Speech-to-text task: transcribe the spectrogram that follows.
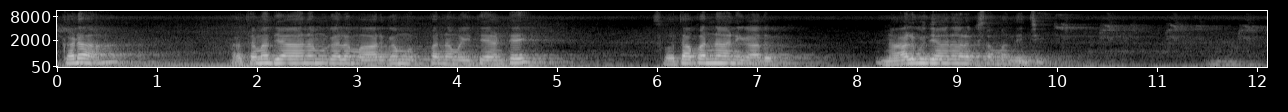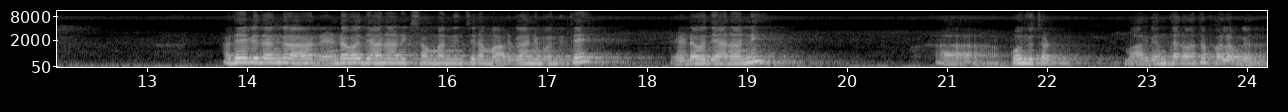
ఇక్కడ ప్రథమ ధ్యానం గల మార్గం ఉత్పన్నమైతే అంటే స్వతపన్న అని కాదు నాలుగు ధ్యానాలకు సంబంధించి. అదేవిధంగా రెండవ ధ్యానానికి సంబంధించిన మార్గాన్ని పొందితే రెండవ ధ్యానాన్ని పొందుతాడు. మార్గం తర్వాత ఫలం కదా.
